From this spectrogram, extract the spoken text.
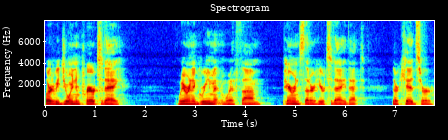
Lord, we join in prayer today. We are in agreement with um, parents that are here today that their kids are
